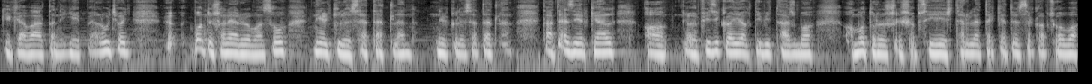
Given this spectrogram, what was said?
ki kell váltani géppel. Úgyhogy pontosan erről van szó, nélkülözhetetlen nélkülözhetetlen. Tehát ezért kell a fizikai aktivitásba a motoros és a pszichés területeket összekapcsolva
